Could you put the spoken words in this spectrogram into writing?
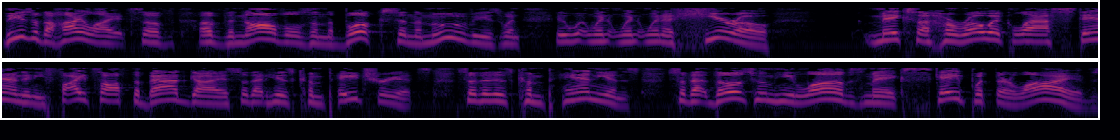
These are the highlights of, of the novels and the books and the movies when, when, when, when a hero makes a heroic last stand and he fights off the bad guys so that his compatriots, so that his companions, so that those whom he loves may escape with their lives.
